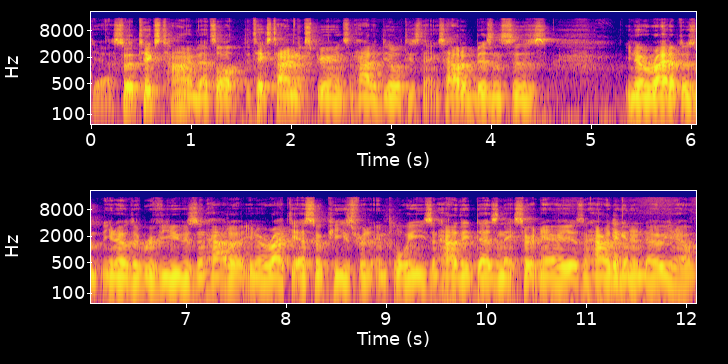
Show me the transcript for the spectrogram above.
Yeah, so it takes time. That's all. It takes time and experience and how to deal with these things. How do businesses, you know, write up those, you know, the reviews and how to, you know, write the SOPs for the employees and how do they designate certain areas and how are they Yeah. going to know, you know,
